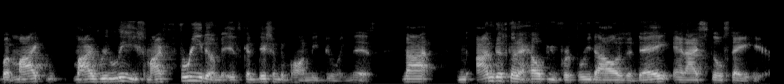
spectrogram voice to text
But my my release, my freedom is conditioned upon me doing this. Not I'm just going to help you for three dollars a day and I still stay here.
